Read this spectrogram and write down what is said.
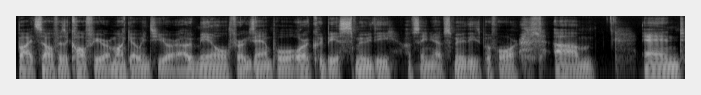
by itself as a coffee, or it might go into your oatmeal, for example, or it could be a smoothie. I've seen you have smoothies before, um, and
